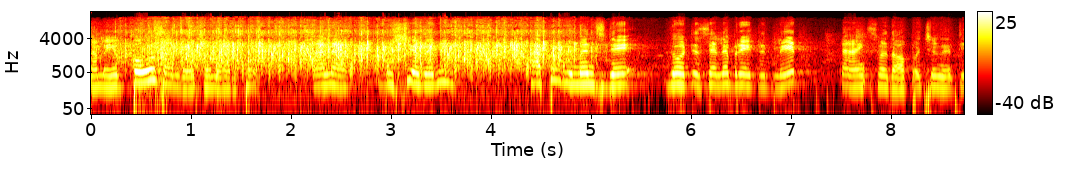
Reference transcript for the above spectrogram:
நம்ம எப்போவும் சந்தோஷமாக இருப்போம். அதனால் விஷயம் very Happy Women's Day, though it is celebrated late. Thanks for the opportunity.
